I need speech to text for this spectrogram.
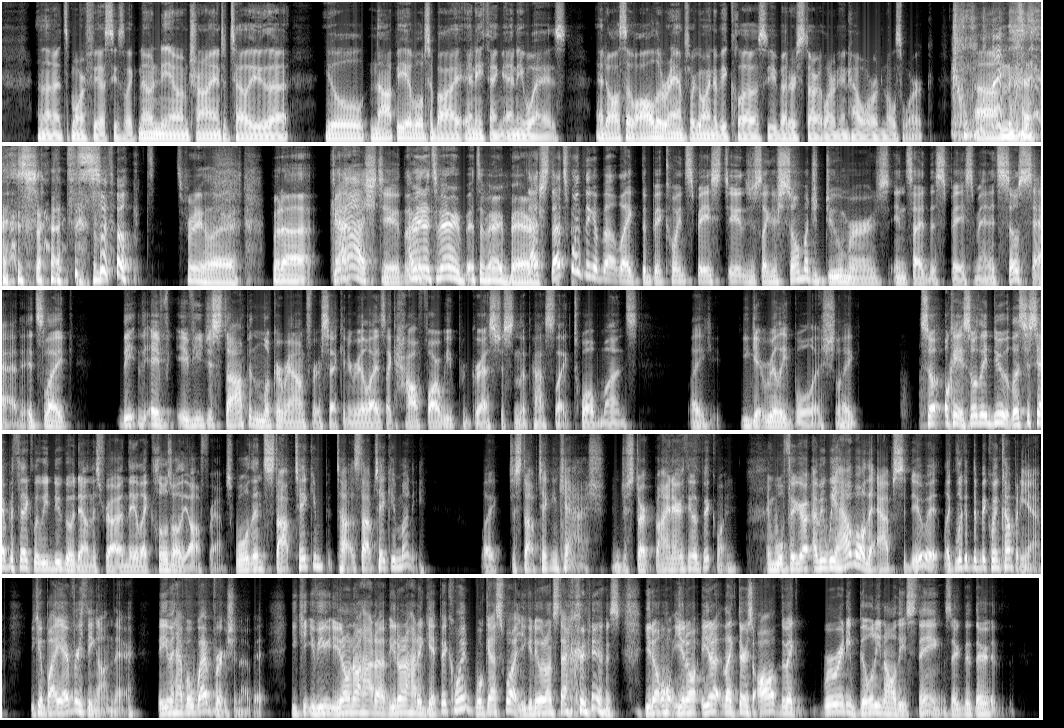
And then it's Morpheus. He's like, "No, Neo, I'm trying to tell you that you'll not be able to buy anything anyways." And also, all the ramps are going to be closed, so you better start learning how ordinals work. Um, so- so, it's pretty hilarious. But uh, gosh, dude. I mean, it's very, it's a very bearish. that's that's one thing about like the Bitcoin space, dude. It's just like there's so much doomers inside this space, man. It's so sad. It's like the, the- if if you just stop and look around for a second and realize like how far we progressed just in the past like 12 months, like you get really bullish. Like so okay, so they do. Let's just say hypothetically we do go down this route and they like close all the off ramps. Well, then stop taking to- stop taking money. Like just stop taking cash and just start buying everything with Bitcoin. And we'll figure out. I mean, we have all the apps to do it. Like look at the Bitcoin company app. You can buy everything on there. They even have a web version of it. You can, if you, you don't know how to you don't know how to get Bitcoin. Well, guess what? You can do it on Stacker News. You don't you don't you know like there's all like we're already building all these things. They're, they're,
